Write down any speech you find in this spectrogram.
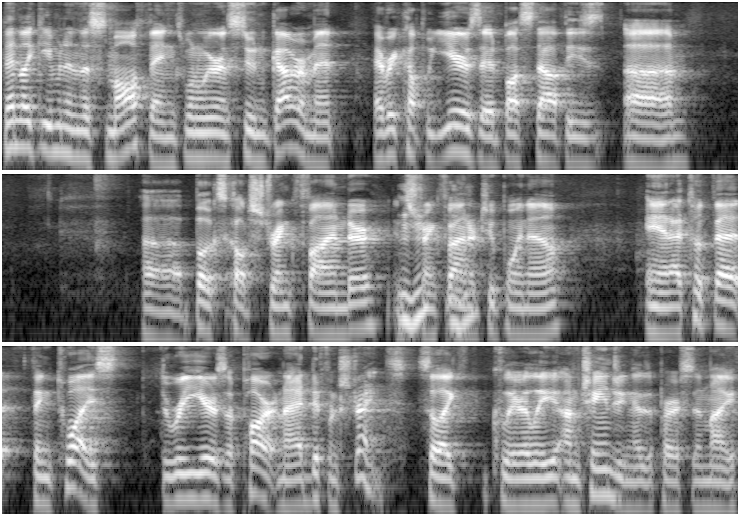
then like even in the small things, when we were in student government, every couple years they'd bust out these uh, uh, books called Strength Finder and Strength Finder 2.0. And I took that thing twice, three years apart, and I had different strengths. So like clearly I'm changing as a person. My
